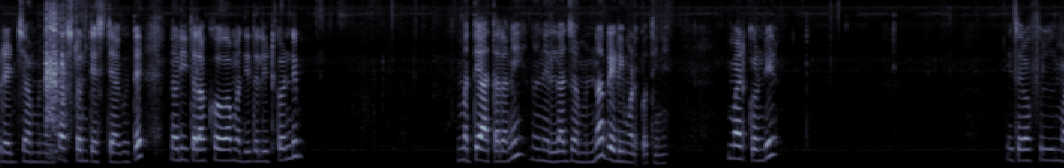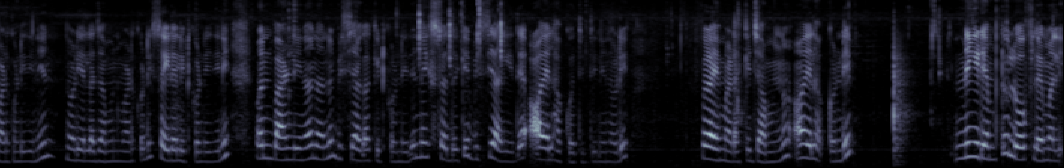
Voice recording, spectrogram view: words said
ಬ್ರೆಡ್ ಜಾಮೂನ್ ಅಂತ, ಅಷ್ಟೊಂದು ಟೇಸ್ಟಿ ಆಗುತ್ತೆ. ನೋಡಿ, ಈ ಥರ ಖೋವಾ ಮಧ್ಯದಲ್ಲಿ ಇಟ್ಕೊಂಡು ಮತ್ತು ಆ ಥರನೇ ನಾನು ಎಲ್ಲ ಜಾಮೂನ್ನ ರೆಡಿ ಮಾಡ್ಕೋತೀನಿ. ಮಾಡ್ಕೊಂಡು ಈ ಥರ ಫುಲ್ ಮಾಡ್ಕೊಂಡಿದ್ದೀನಿ. ನೋಡಿ, ಎಲ್ಲ ಜಾಮೂನ್ ಮಾಡ್ಕೊಂಡು ಸೈಡಲ್ಲಿ ಇಟ್ಕೊಂಡಿದ್ದೀನಿ. ಒಂದು ಬಾಣಲಿನ ನಾನು ಬಿಸಿ ಆಗಕ್ಕೆ ಇಟ್ಕೊಂಡಿದ್ದೀನಿ. ನೆಕ್ಸ್ಟ್ ಅದಕ್ಕೆ ಬಿಸಿ ಆಗಿದೆ ಆಯಿಲ್ ಹಾಕ್ಕೋತಿದ್ದೀನಿ ನೋಡಿ. ಫ್ರೈ ಮಾಡೋಕ್ಕೆ ಜಾಮೂನು ಆಯಿಲ್ ಹಾಕ್ಕೊಂಡು ಮೀಡಿಯಮ್ ಟು ಲೋ ಫ್ಲೇಮಲ್ಲಿ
